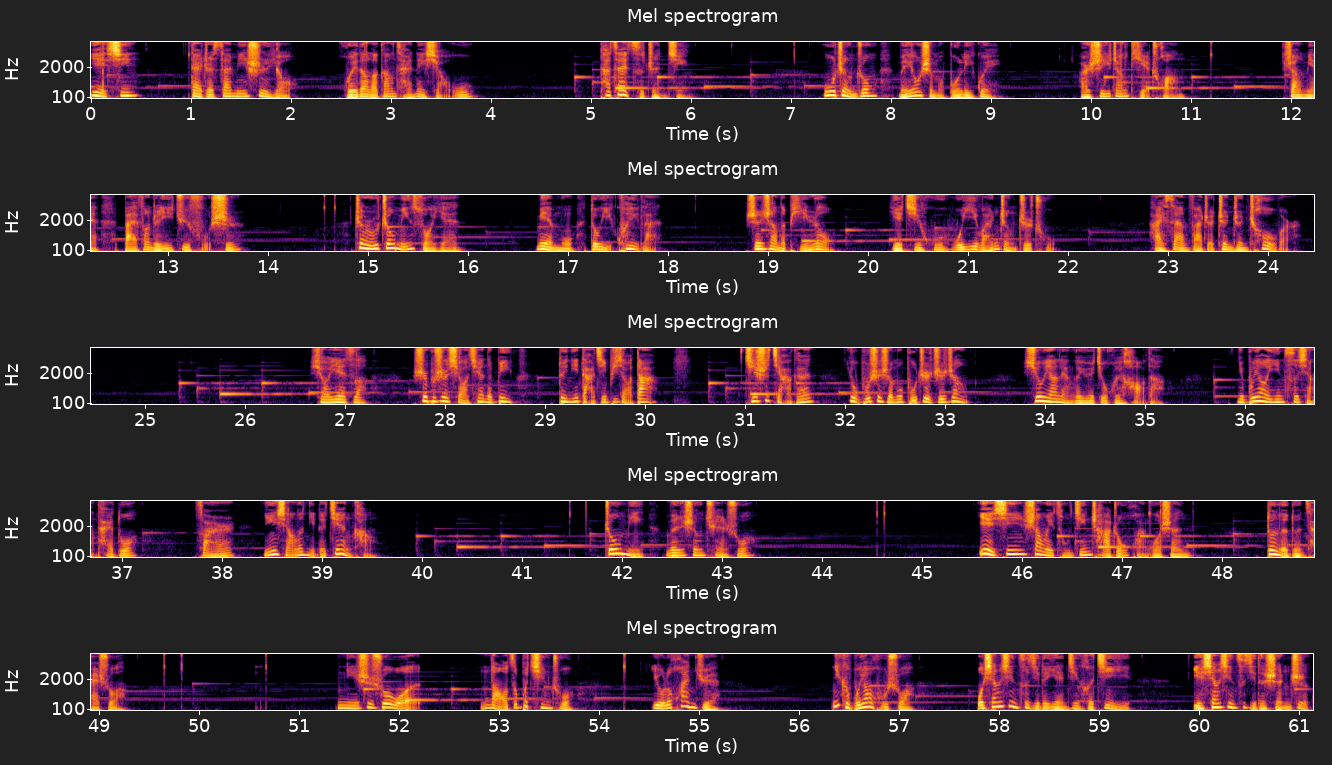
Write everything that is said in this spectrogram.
叶欣带着三名室友回到了刚才那小屋。他再次震惊。屋正中没有什么玻璃柜，而是一张铁床，上面摆放着一具腐尸。正如周明所言，面目都已溃烂，身上的皮肉也几乎无一完整之处，还散发着阵阵臭味儿。小叶子，是不是小倩的病对你打击比较大？其实甲肝又不是什么不治之症，休养两个月就会好的。你不要因此想太多，反而影响了你的健康。周敏温声劝说。叶欣尚未从惊诧中缓过神，顿了顿，才说：“你是说我脑子不清楚，有了幻觉？你可不要胡说，我相信自己的眼睛和记忆，也相信自己的神智。”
